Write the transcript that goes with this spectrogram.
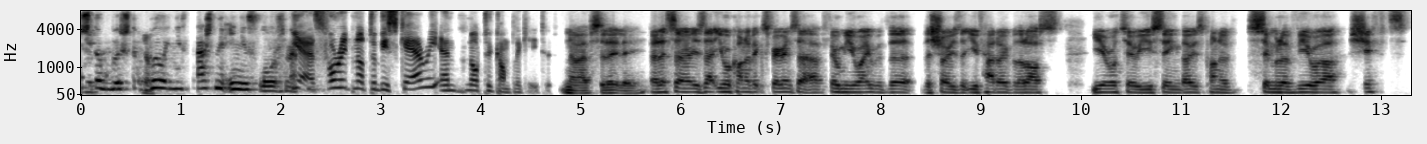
Чтобы, чтобы было не страшно и не сложно. Yes, for it not to be scary and not too complicated. No, absolutely. Alessia, is that your kind of experience at uh, film UA with the, the shows that you've had over the last year or two? Are you seeing those kind of similar viewer shifts?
